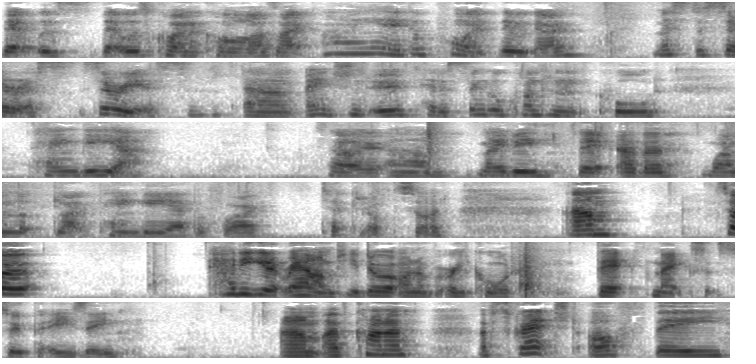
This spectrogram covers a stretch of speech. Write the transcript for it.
that was that was kind of cool. I was like, oh yeah, good point. There we go. Mr. Sirius, Sirius. Um, ancient Earth had a single continent called Pangaea. So um, maybe that other one looked like Pangaea before I tipped it off the side. Um, so how do you get it round? You do it on a record. That makes it super easy. Um, I've kind of, I've scratched off the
